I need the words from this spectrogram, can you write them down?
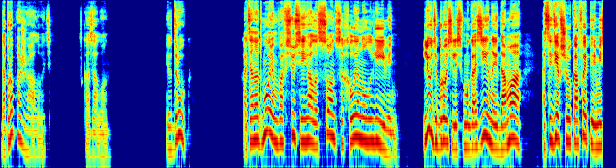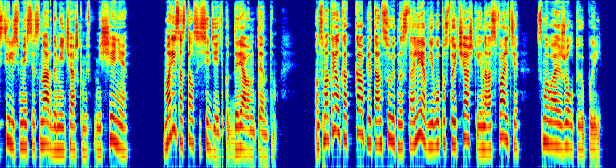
«Добро пожаловать», — сказал он. И вдруг, хотя над морем вовсю сияло солнце, хлынул ливень. Люди бросились в магазины и дома, а сидевшие у кафе переместились вместе с нардами и чашками в помещение. Марис остался сидеть под дырявым тентом. Он смотрел, как капли танцуют на столе, в его пустой чашке и на асфальте, смывая желтую пыль.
